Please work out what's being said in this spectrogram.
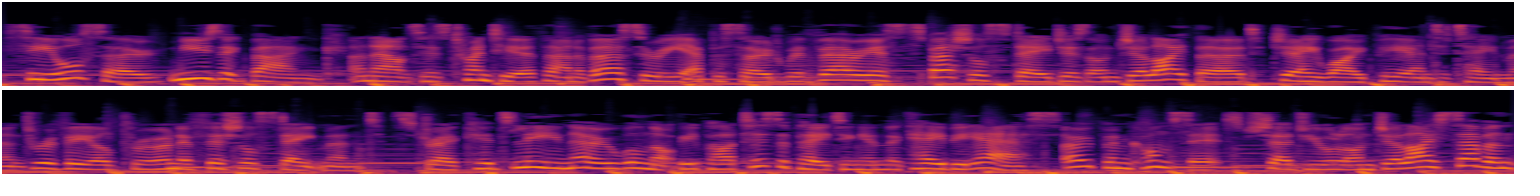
See also, Music Bank, announces 20th anniversary episode with various special stages on July 3. JYP Entertainment revealed through an official statement, Stray Kids Lee Know will not be participating in the KBS Open concert schedule on July 7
